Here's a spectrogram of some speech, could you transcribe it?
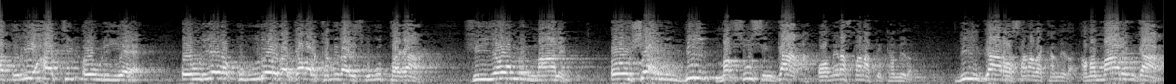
adrixati wliyaa owliyada qubuurahooda gobol ka mid a iskugu tagaan. Fii yowmin maalin shahrin bil maqsuusin gaar ah oo mina sanati ka mida bil gaaroo sanada ka mida ama maalin gaara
